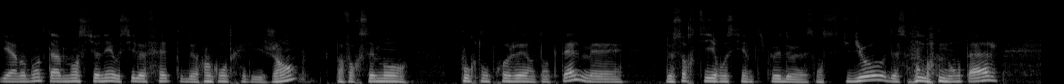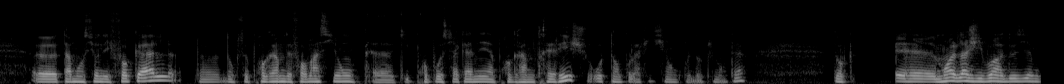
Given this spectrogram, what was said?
Il y a un moment, tu as mentionné aussi le fait de rencontrer des gens, pas forcément pour ton projet en tant que tel, mais de sortir aussi un petit peu de son studio, de son bon montage. Euh, tu as mentionné Focal, euh, donc ce programme de formation euh, qui propose chaque année un programme très riche, autant pour la fiction que pour le documentaire. Donc euh, moi, là, j'y vois un deuxième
